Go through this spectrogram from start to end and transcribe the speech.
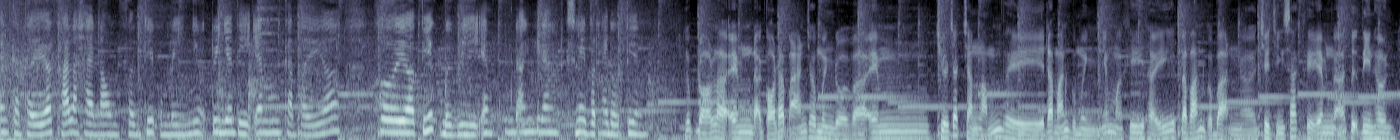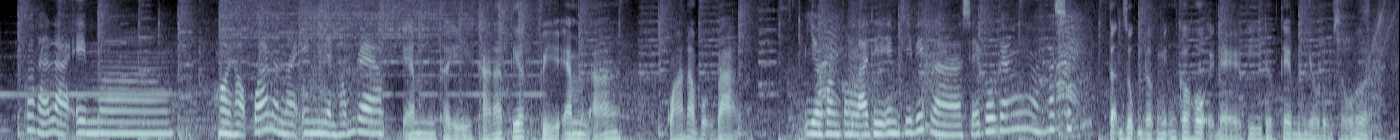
Em cảm thấy ờ, khá là hài lòng phần thi của mình nhưng tuy nhiên thì em cảm thấy ờ, hơi ờ, tiếc bởi vì em cũng đang đang chướng ngại vật ngày đầu tiên. Lúc đó là em đã có đáp án cho mình rồi và em chưa chắc chắn lắm về đáp án của mình nhưng mà khi thấy đáp án của bạn chưa chính xác thì em đã tự tin hơn. có thể là em hồi hộp quá nên là em nhìn không ra em thấy khá là tiếc vì em đã quá là vội vàng giờ phần còn lại thì em chỉ biết là sẽ cố gắng hết sức tận dụng được những cơ hội để ghi được thêm nhiều điểm số hơn ạ.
